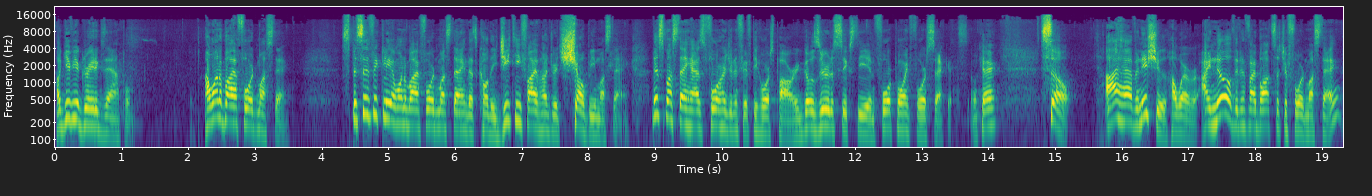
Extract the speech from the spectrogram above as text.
I'll give you a great example. I want to buy a Ford Mustang. Specifically, I want to buy a Ford Mustang that's called a GT500 Shelby Mustang. This Mustang has 450 horsepower. It goes 0 to 60 in 4.4 seconds. Okay? So, I have an issue, however. I know that if I bought such a Ford Mustang,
